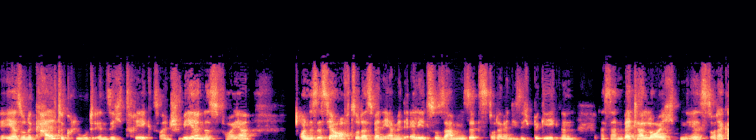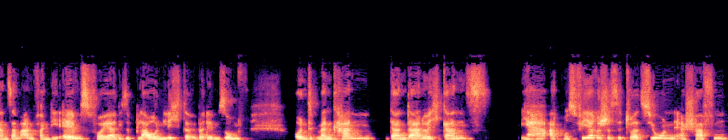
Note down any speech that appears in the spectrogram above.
der eher so eine kalte Glut in sich trägt, so ein schwelendes Feuer. Und es ist ja oft so, dass wenn er mit Ellie zusammensitzt oder wenn die sich begegnen, dass dann Wetterleuchten ist oder ganz am Anfang die Elmsfeuer, diese blauen Lichter über dem Sumpf. Und man kann dann dadurch ganz, ja, atmosphärische Situationen erschaffen,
